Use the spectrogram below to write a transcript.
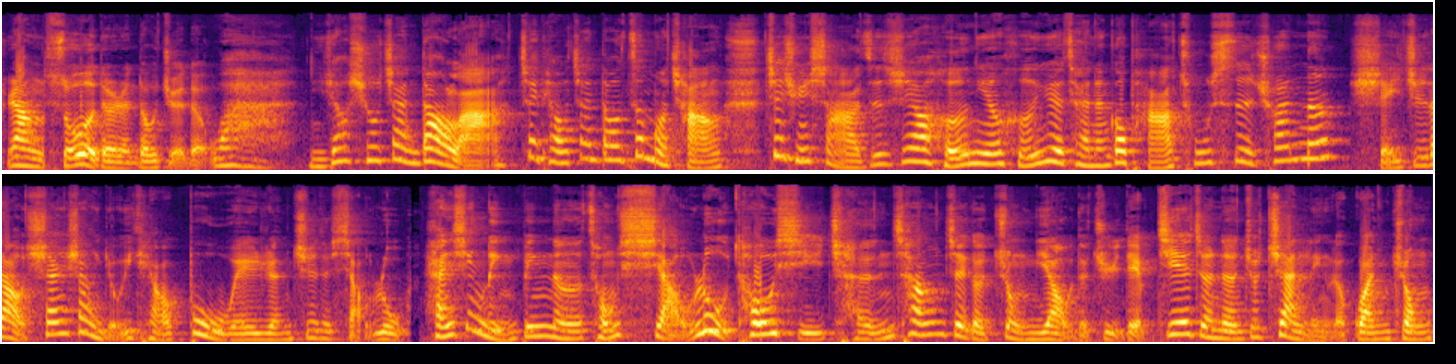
让所有的人都觉得哇，你要修栈道啦！这条栈道这么长，这群傻子是要何年何月才能够爬出四川呢？谁知道山上有一条不为人知的小路，韩信领兵呢，从小路偷袭陈仓这个重要的据点，接着呢就占领了关中，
